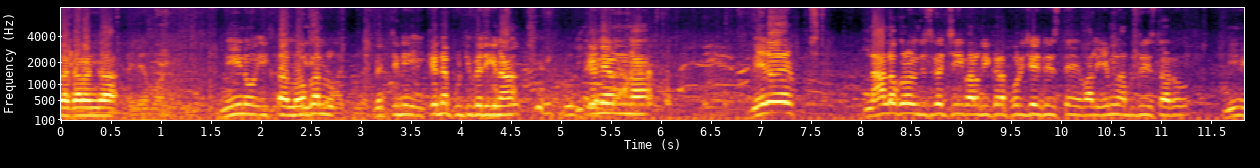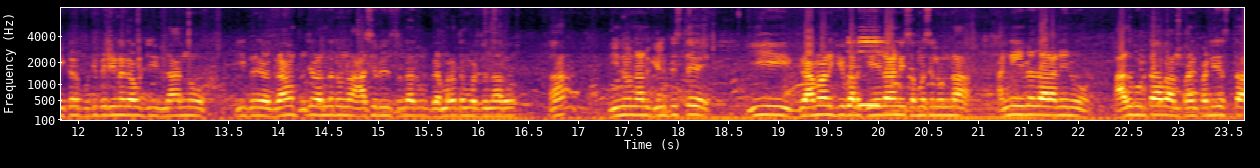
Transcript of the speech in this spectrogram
ప్రకారంగా నేను ఇక్కడ లోకల్ వ్యక్తిని ఇక్కడనే పుట్టి పెరిగిన ఇక్కడనే ఉన్న వేరే నా లోకల్ తీసుకొచ్చి వాళ్ళకి ఇక్కడ పొడి చేపిస్తే వాళ్ళు ఏమి అభివృద్ధి ఇస్తారు నేను ఇక్కడ పుట్టి పెరిగిన కాబట్టి నన్ను ఈ గ్రామ ప్రజలందరూ నన్ను ఆశీర్వదిస్తున్నారు బ్రహ్మరథం పడుతున్నారు నేను నన్ను గెలిపిస్తే ఈ గ్రామానికి వాళ్ళకి ఎలాంటి సమస్యలు ఉన్నా అన్ని విధాలా నేను ఆదుకుంటా పని పనిచేస్తా చేస్తా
